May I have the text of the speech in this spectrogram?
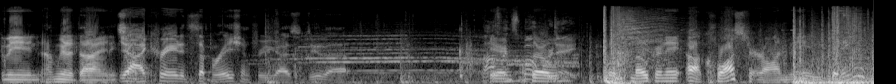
I mean, I'm gonna die any Yeah, I created separation for you guys to do that. here, Popping smoke throw grenade. a smoke grenade. Oh, cluster on me. Are you kidding me?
